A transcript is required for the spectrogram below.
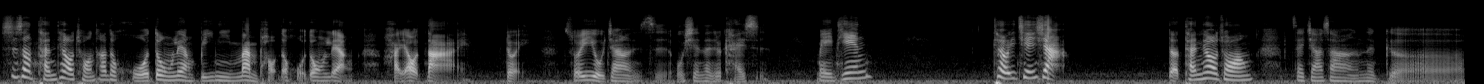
事实上弹跳床它的活动量比你慢跑的活动量还要大，哎，对，所以我这样子，我现在就开始每天跳一千下的弹跳床，再加上那个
